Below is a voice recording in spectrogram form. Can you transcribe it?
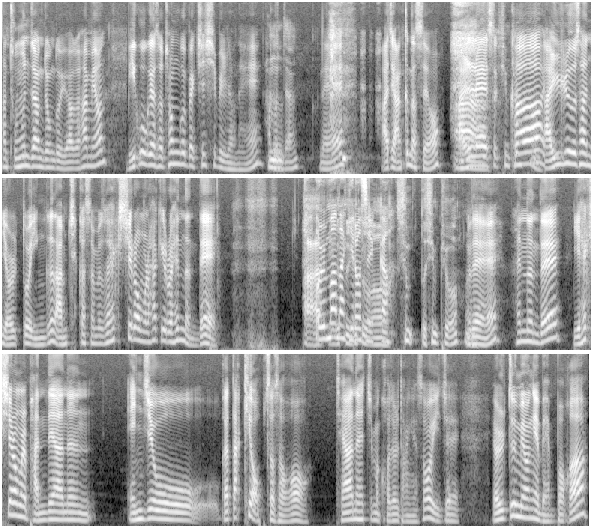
한 두 문장 정도 요약을 하면 미국에서 1971년에 한 문장. 네. 아직 안 끝났어요. 아, 알래스카. 알류산 열도 인근 암치카 섬에서 핵실험을 하기로 했는데 아, 얼마나 이것도- 길어질까? 어, 심, 또 심표. 음. 네. 했는데 이 핵실험을 반대하는 NGO가 딱히 없어서 제안을 했지만 거절당해서 이제 12명의 멤버가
